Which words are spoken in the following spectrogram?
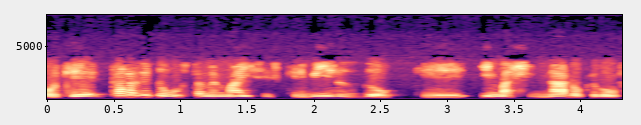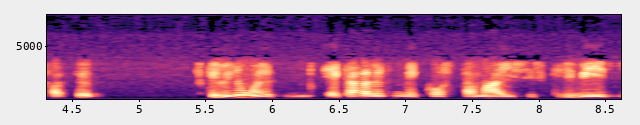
porque cada vez me gustame máis escribir do que imaginar o que vou facer. Escribir un, e cada vez me costa máis escribir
